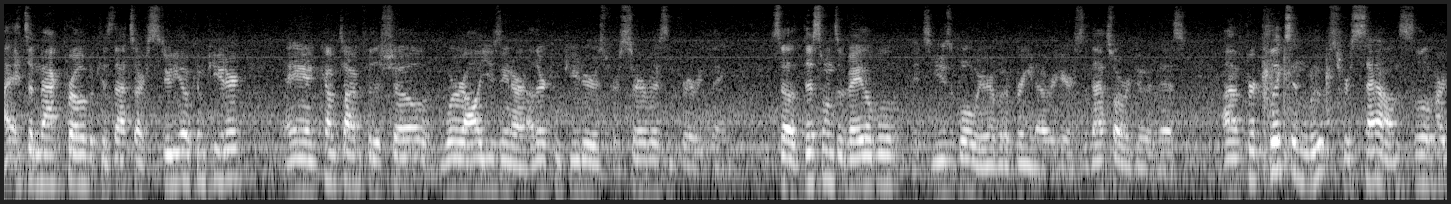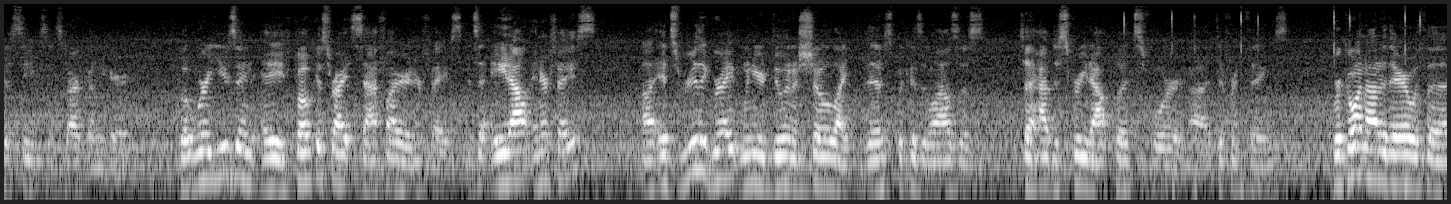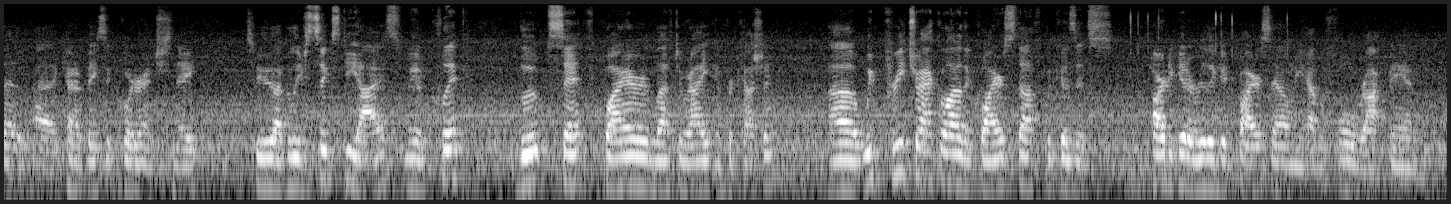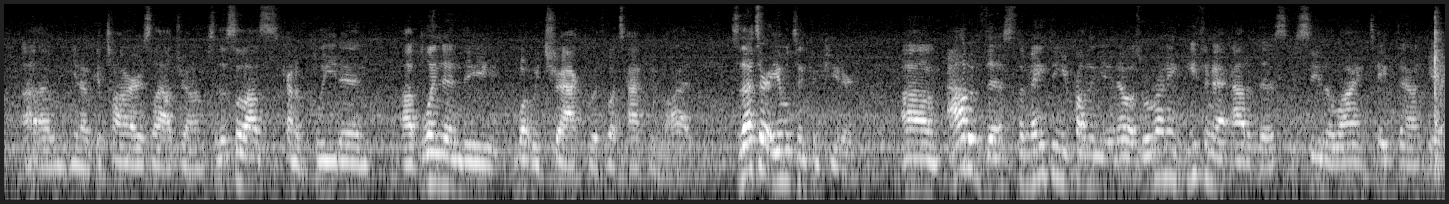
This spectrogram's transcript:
It's a Mac Pro because that's our studio computer. And come time for the show, we're all using our other computers for service and for everything. So this one's available, it's usable, we were able to bring it over here. So that's why we're doing this. Uh, for clicks and loops for sounds, it's a little hard to see because it's dark under here. But we're using a Focusrite Saffire interface. It's an 8 out interface. Uh, it's really great when you're doing a show like this because it allows us to have discrete outputs for uh, different things. We're going out of there with a, a kind of basic quarter inch snake to, I believe, six DIs. We have click, loop, synth, choir, left and right, and percussion. Uh, we pre-track a lot of the choir stuff because it's hard to get a really good choir sound when you have a full rock band. Um, you know, guitars, loud drums. So this allows us to kind of bleed in, uh, blend in the what we tracked with what's happening live. So that's our Ableton computer. Um, out of this, the main thing you probably need to know is we're running Ethernet out of this. You see the line taped down here.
